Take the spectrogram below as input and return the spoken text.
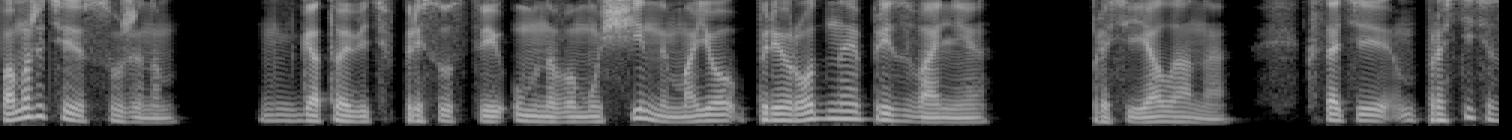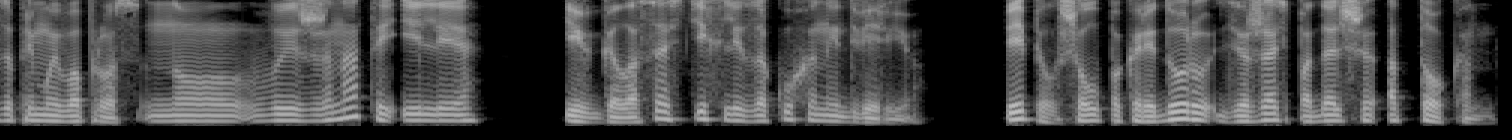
«Поможете с ужином?» «Готовить в присутствии умного мужчины — мое природное призвание», — просияла она. «Кстати, простите за прямой вопрос, но вы женаты или...» Их голоса стихли за кухонной дверью. Пепел шел по коридору, держась подальше от окон.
